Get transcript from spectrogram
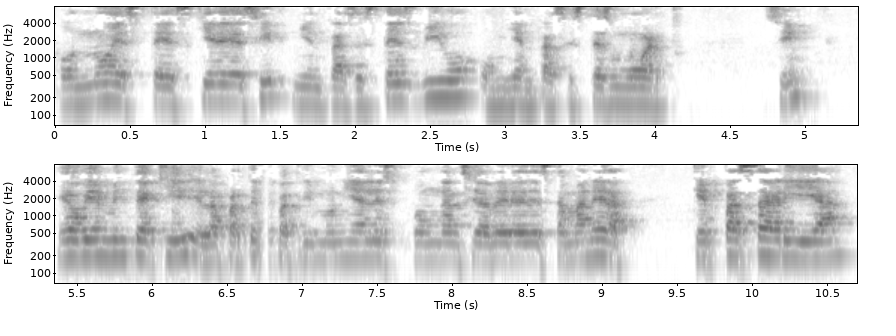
o no estés, quiere decir mientras estés vivo o mientras estés muerto. ¿Sí? Y obviamente aquí en la parte patrimonial es pónganse a ver de esta manera. ¿Qué pasaría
